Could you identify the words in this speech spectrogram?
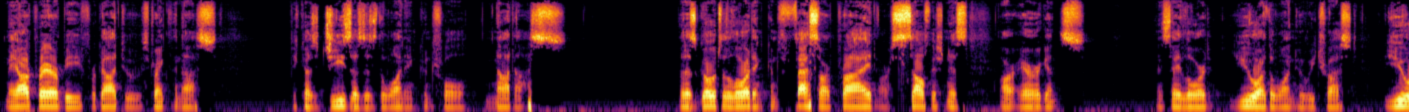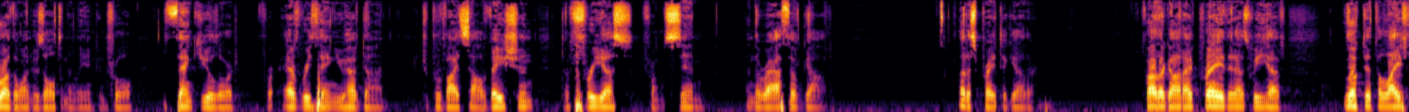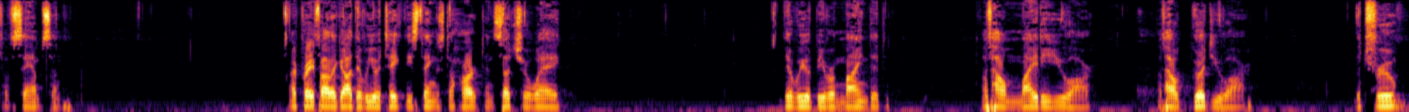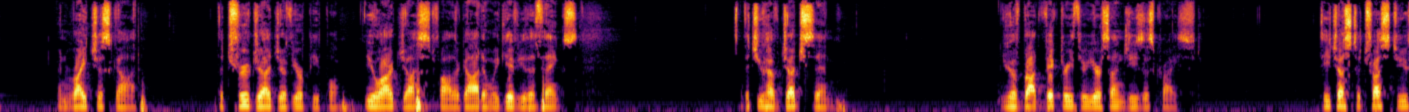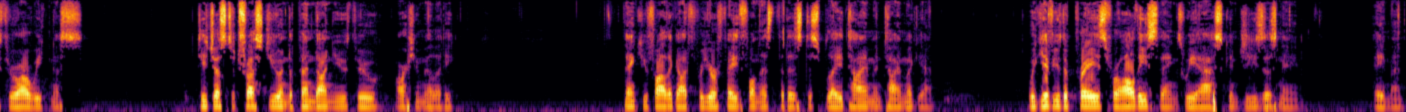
May our prayer be for God to strengthen us because Jesus is the one in control, not us. Let us go to the Lord and confess our pride, our selfishness, our arrogance, and say, Lord, you are the one who we trust. You are the one who's ultimately in control. Thank you, Lord, for everything you have done to provide salvation, to free us from sin and the wrath of God. Let us pray together. Father God, I pray that as we have looked at the life of Samson, I pray, Father God, that we would take these things to heart in such a way that we would be reminded of how mighty you are, of how good you are, the true and righteous God, the true judge of your people. You are just, Father God, and we give you the thanks that you have judged sin. You have brought victory through your Son, Jesus Christ. Teach us to trust you through our weakness. Teach us to trust you and depend on you through our humility. Thank you, Father God, for your faithfulness that is displayed time and time again. We give you the praise for all these things we ask in Jesus' name. Amen.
